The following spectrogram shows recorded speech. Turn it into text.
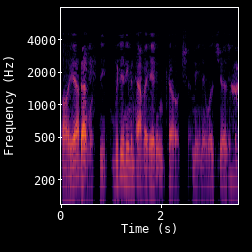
Oh yeah, that was the, we didn't even have a hitting coach. I mean, it was just yeah.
